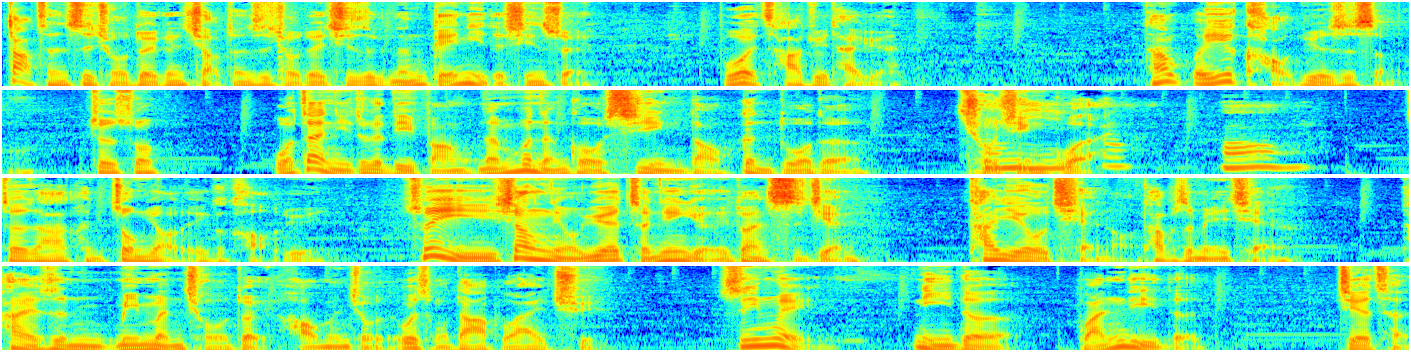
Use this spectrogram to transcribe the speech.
大城市球队跟小城市球队其实能给你的薪水不会差距太远。他唯一考虑的是什么？就是说我在你这个地方能不能够吸引到更多的球星过来？哦。这是他很重要的一个考虑，所以像纽约曾经有一段时间，他也有钱哦，他不是没钱，他也是名门球队、豪门球队。为什么大家不爱去？是因为你的管理的阶层，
